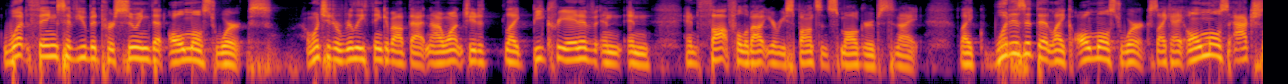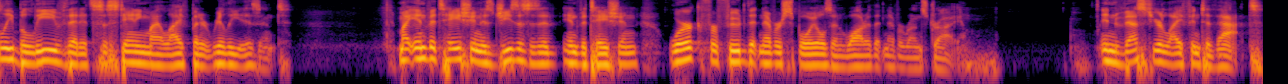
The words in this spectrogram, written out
What things have you been pursuing that almost works? I want you to really think about that, and I want you to like be creative and and and thoughtful about your response in small groups tonight. Like, what is it that like almost works? Like, I almost actually believe that it's sustaining my life, but it really isn't. My invitation is Jesus' invitation: work for food that never spoils and water that never runs dry. Invest your life into that.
